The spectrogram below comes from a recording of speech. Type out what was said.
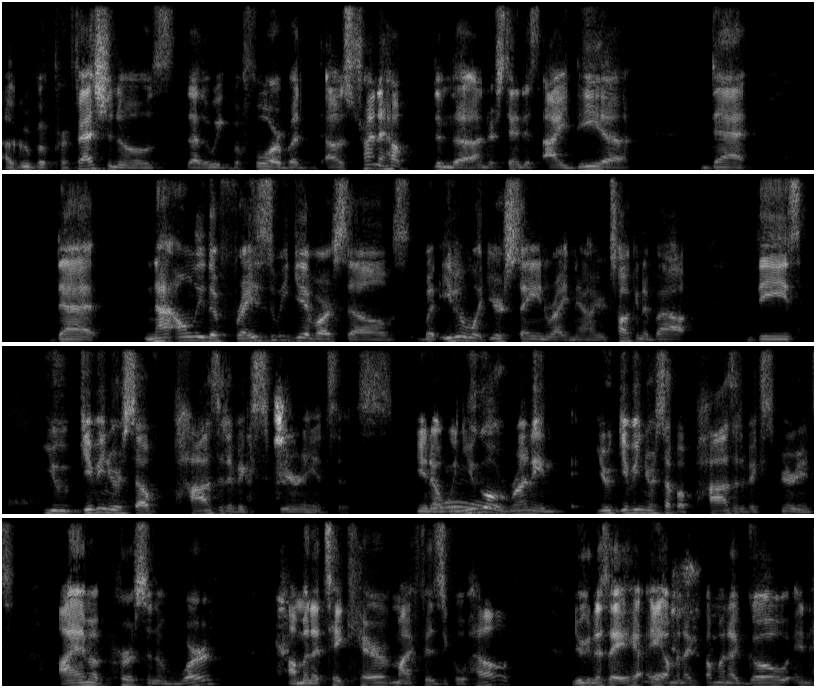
a group of professionals the week before. But I was trying to help them to understand this idea that that not only the phrases we give ourselves, but even what you're saying right now, you're talking about these, you giving yourself positive experiences. You know, when you go Mm, running, you're giving yourself a positive experience. I am a person of worth. I'm gonna take care of my physical health. You're gonna say, hey, I'm gonna I'm gonna go and,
